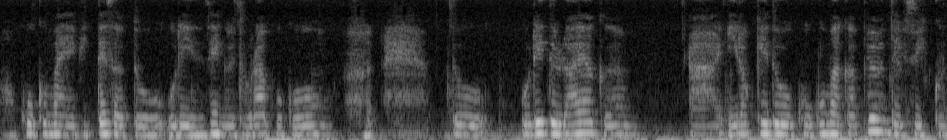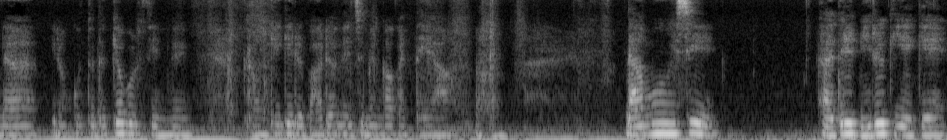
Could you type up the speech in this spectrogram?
어, 고구마에 빗대서 또 우리 인생을 돌아보고 또 우리들로 하여금 아 이렇게도 고구마가 표현될 수 있구나 이런 것도 느껴볼 수 있는 그런 계기를 마련해 주는 것 같아요. 나무의 시 아들 미르기에게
